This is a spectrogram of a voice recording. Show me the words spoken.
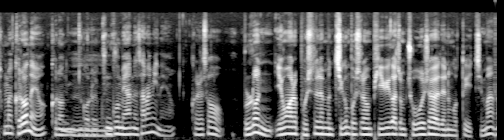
정말 그러네요. 그런 음. 거를 궁금해하는 사람이네요. 그래서 물론 이 영화를 보시려면 지금 보시려면 비위가 좀 좋으셔야 되는 것도 있지만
